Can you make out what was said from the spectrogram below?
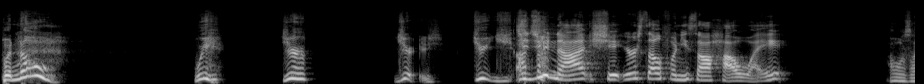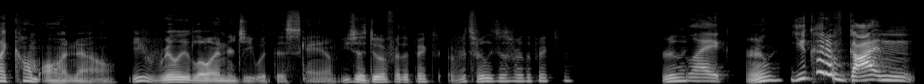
but no. we, you're, you're, you. you I, Did you not shit yourself when you saw how white? I was like, come on now, you really low energy with this scam. You just do it for the picture. If it's really just for the picture, really, Like really. you could have gotten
